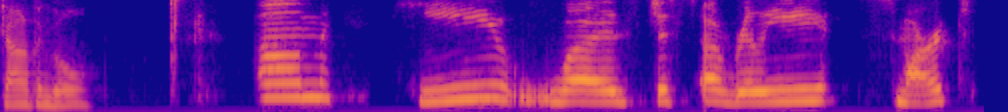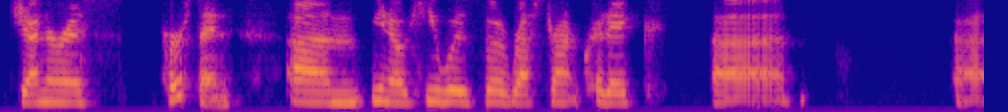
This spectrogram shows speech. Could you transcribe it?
Jonathan Gold? Um, he was just a really smart, generous person. Um, you know, he was the restaurant critic uh, uh,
